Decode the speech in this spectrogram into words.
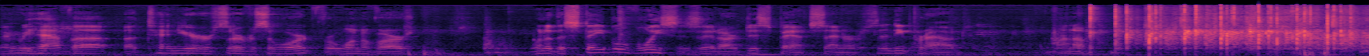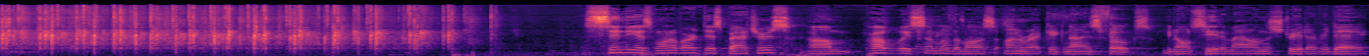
And we have a, a 10-year service award for one of our, one of the stable voices in our dispatch center, Cindy Proud. Come on up. Cindy is one of our dispatchers, um, probably some of the most unrecognized folks. You don't see them out on the street every day,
